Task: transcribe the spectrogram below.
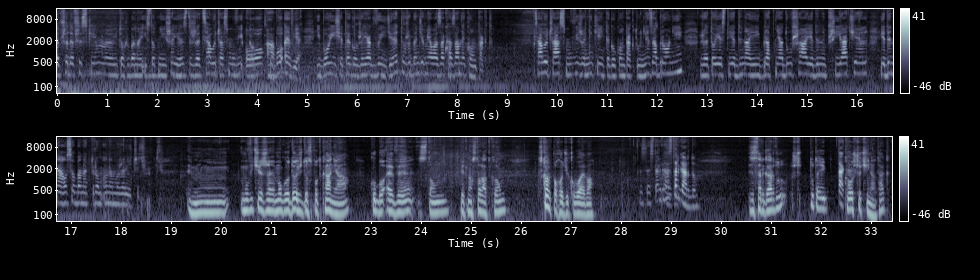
Ale przede wszystkim, y, i to chyba najistotniejsze jest, że cały czas mówi o A. Kubo Ewie i boi się tego, że jak wyjdzie, to że będzie miała zakazany kontakt. Cały czas mówi, że nikt jej tego kontaktu nie zabroni, że to jest jedyna jej bratnia dusza, jedyny przyjaciel, jedyna osoba, na którą ona może liczyć. Ym, Mówicie, że mogło dojść do spotkania Kubo Ewy z tą 15-latką. Skąd pochodzi Kubo Ewa? Ze Ze Stargardu. Ze Stargardu, tutaj Tak, koło tak. Szczecina, tak?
